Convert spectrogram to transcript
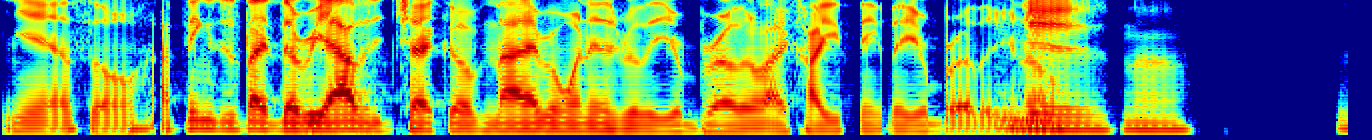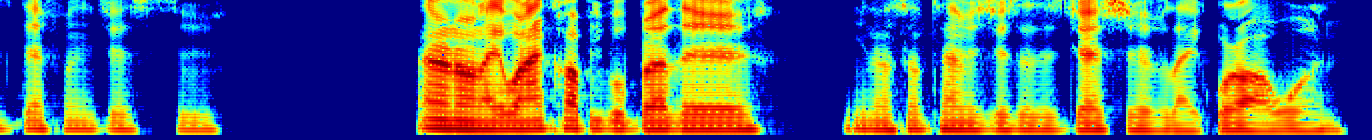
Yeah, so I think just like the reality check of not everyone is really your brother, like how you think they're your brother. You know. Yeah, no, it's definitely just to. I don't know, like when I call people brother, you know, sometimes it's just as a gesture of like we're all one.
